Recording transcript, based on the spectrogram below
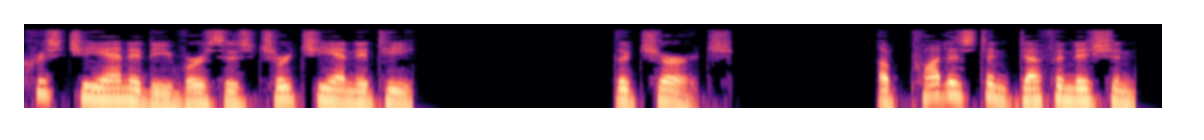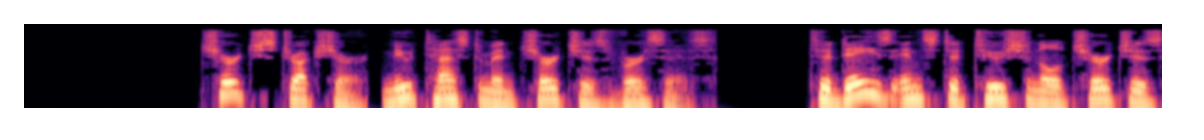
Christianity versus Churchianity the Church. A Protestant definition Church structure, New Testament churches versus today's institutional churches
